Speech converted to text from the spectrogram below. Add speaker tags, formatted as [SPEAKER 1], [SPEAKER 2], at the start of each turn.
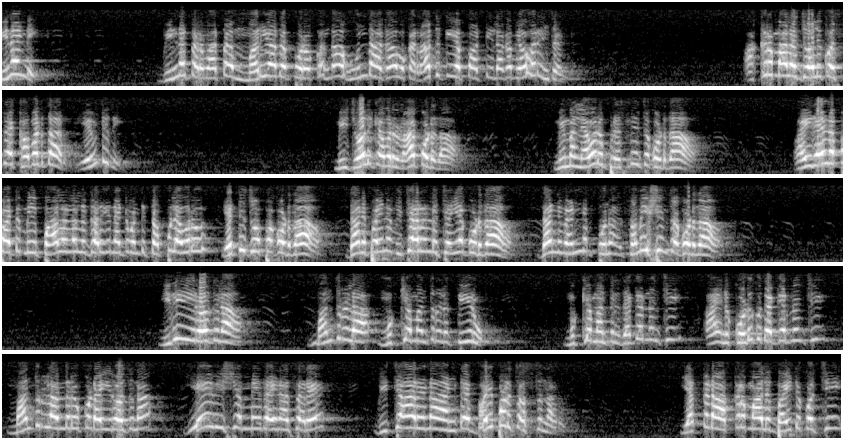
[SPEAKER 1] వినండి. విన్న తర్వాత మర్యాద పూర్వకంగా హుందాగా ఒక రాజకీయ పార్టీ లాగా వ్యవహరించండి. అక్రమాల జోలికి వస్తే కబడ్దార్ ఏమిటిది? మీ జోలికి ఎవరు రాకూడదా? మిమ్మల్ని ఎవరు ప్రశ్నించకూడదా? ఐదేళ్ళ పాటు మీ పాలనలో జరిగినటువంటి తప్పులు ఎవరు ఎత్తి చూపకూడదా? దానిపైన విచారణలు చేయకూడదా? దాన్ని వెంటనే పునః సమీక్షించకూడదా? ఇది ఈ రోజున మంత్రుల ముఖ్యమంత్రుల తీరు. ముఖ్యమంత్రి దగ్గర నుంచి ఆయన కొడుకు దగ్గర నుంచి మంత్రులందరూ కూడా ఈ రోజున ఏ విషయం మీదైనా సరే విచారణ అంటే భయపడుతొస్తున్నారు ఎక్కడ అక్రమాలు బయటకు వచ్చి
